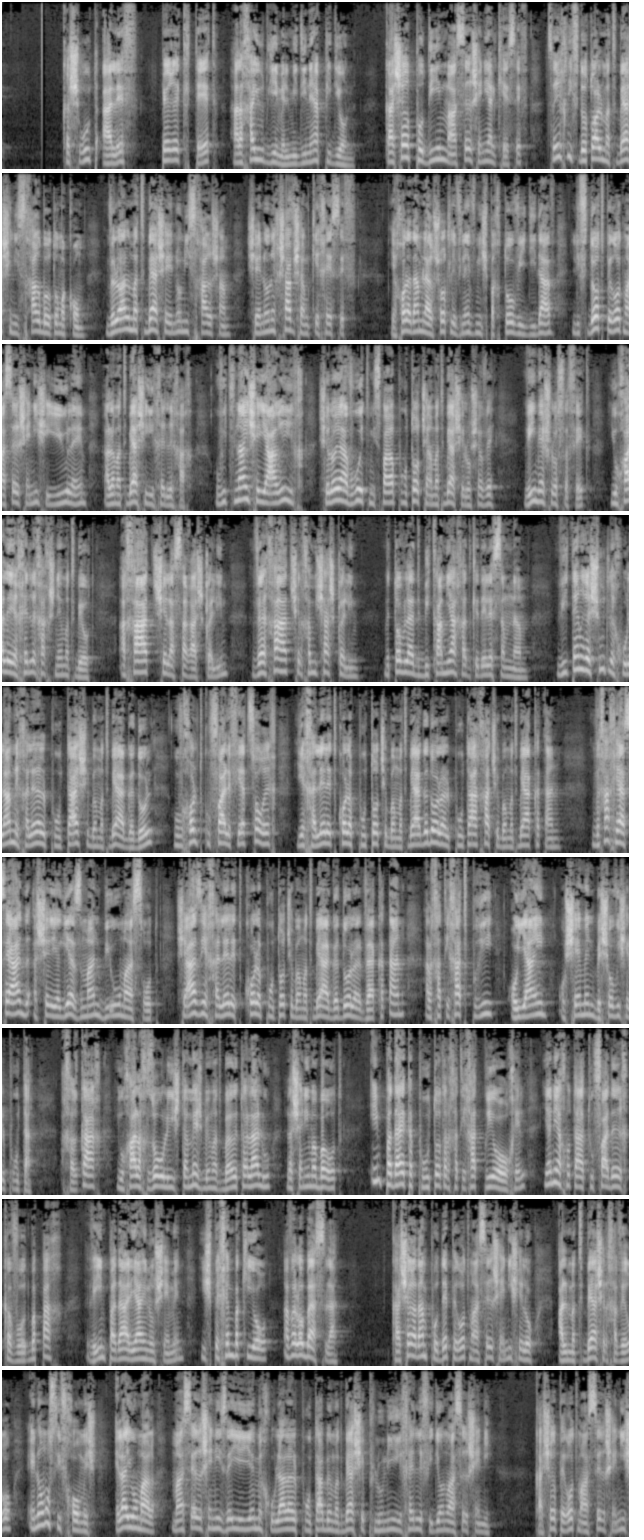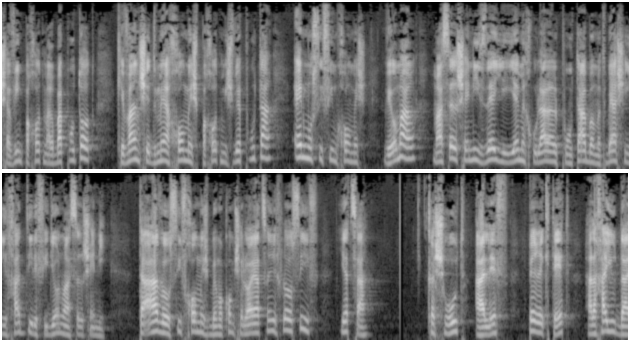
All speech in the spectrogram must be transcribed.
כשרות א', פרק ט', הלכה י"ג מדיני הפדיון. כאשר פודים מעשר שני על כסף, צריך לפדותו על מטבע שנסחר באותו מקום, ולא על מטבע שאינו נסחר שם, שאינו נחשב שם ככסף. יכול אדם להרשות לבני משפחתו וידידיו לפדות פירות מעשר שני שיהיו להם על המטבע שייחד לכך, ובתנאי שיעריך שלא יעברו את מספר הפרוטות שהמטבע שלו שווה. ואם יש לו ספק, יוכל לייחד לכך שני מטבעות, אחת של עשרה שקלים ואחת של חמישה שקלים, וטוב להדביקם יחד כדי לסמנם. וייתן רשות לכולם לחלל על פרוטה שבמטבע הגדול, ובכל תקופה לפי הצורך יחלל את כל הפרוטות שבמטבע הגדול על פרוטה אחת שבמטבע הקטן. וכך יעשה עד אשר יגיע זמן ביאור מעשרות, שאז יחלל את כל הפרוטות שבמטבע הגדול והקטן על חתיכת פרי או יין או שמן בשווי של פרוטה. אחר כך יוכל לחזור ולהשתמש במטבעות הללו לשנים הבאות. אם פדה את הפרוטות על חתיכת פרי או אוכל, יניח אותה עטופה דרך כבוד בפח. ואם פדה על יין או שמן, ישפכם בכיור, אבל לא באסלה. כאשר אדם פודה פירות מעשר שני שלו על מטבע של חברו, אינו מוסיף חומש, אלא יאמר, מעשר שני זה יהיה מחולל על פרוטה במטבע שפלוני ייחד לפדיון מעשר שני. כאשר פירות מעשר שני שווים פחות מארבע פרוטות, כיוון שדמי החומש פחות משווה פרוטה, אין מוסיפים חומש, ויאמר, מעשר שני זה יהיה מחולל על פרוטה במטבע שייחדתי לפדיון מעשר שני. טעה והוסיף חומש במקום שלא היה צריך להוסיף, יצא. כשרות א', פרק ט', הלכה י"ד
